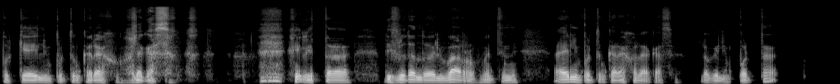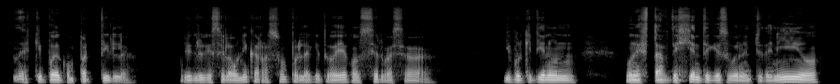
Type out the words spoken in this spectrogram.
porque a él le importa un carajo la casa. él está disfrutando del barro, ¿me entiendes? A él le importa un carajo la casa. Lo que le importa es que puede compartirla. Yo creo que esa es la única razón por la que todavía conserva esa... Y porque tiene un, staff de gente que es súper entretenido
